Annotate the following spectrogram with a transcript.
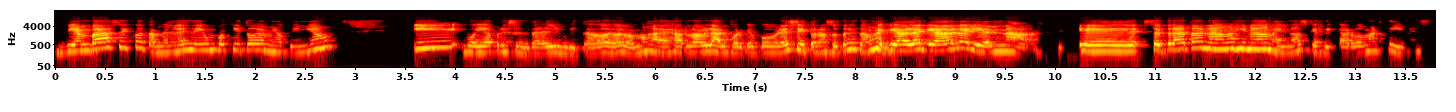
bien básico, también les di un poquito de mi opinión y voy a presentar al invitado de hoy. Vamos a dejarlo hablar porque pobrecito, nosotros estamos aquí, habla que habla y él nada. Eh, se trata nada más y nada menos que Ricardo Martínez.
